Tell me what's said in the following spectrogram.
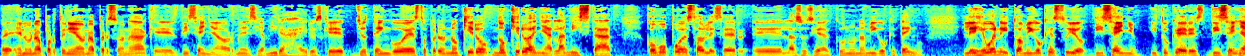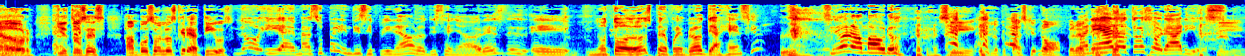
Eh, En una oportunidad una persona que es diseñador me decía, mira Jairo, es que yo tengo esto, pero no quiero, no quiero dañar la amistad. ¿Cómo puedo establecer eh, la sociedad con un amigo que tengo? Le dije, bueno, ¿y tu amigo qué estudió? Diseño. ¿Y tú qué eres? Diseñador. y entonces ambos son los creativos. No, y además súper indisciplinados los diseñadores, eh, no todos, pero por ejemplo los de agencia. ¿Sí o no, Mauro? Sí, lo que pasa es que no, pero. Manejan otros horarios. Sí.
